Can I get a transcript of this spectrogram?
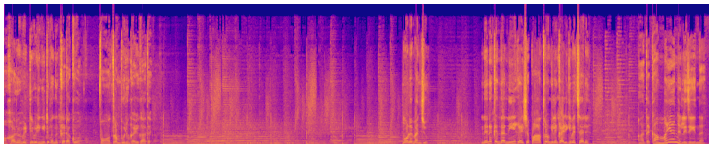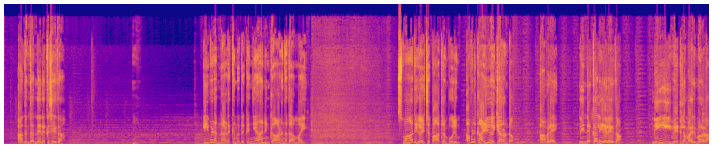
ആഹാരം വെട്ടി വിഴുങ്ങിട്ട് വന്ന് കിടക്കുവോ? പാത്രം പോലും കഴുകാതെ. മോളെ മഞ്ജു നിനക്കെന്താ നീ കഴിച്ച പാത്രമെങ്കിലും കഴുകി വെച്ചാൽ? അതൊക്കെ തന്നെയല്ലേ ചെയ്യുന്നത് അതെന്താ നിനക്ക് ചെയ്താ? ഇവിടെ നടക്കുന്നതൊക്കെ ഞാനും കാണുന്നതാ അമ്മായി. സ്വാതി കഴിച്ച പാത്രം പോലും അവൾ കഴുകി വെക്കാറുണ്ടോ? അവളെ നിന്നെക്കാൾ ഇളയതാ. നീ ഈ വീട്ടിലെ മരുമകളാ.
